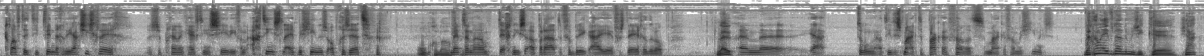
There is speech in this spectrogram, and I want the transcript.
ik geloof dat hij twintig reacties kreeg. Dus op een gegeven moment heeft hij een serie van 18 slijpmachines opgezet. Ongelooflijk. Met de naam Technische Apparatenfabriek AJ Verstegen erop. Leuk. En ja, toen had hij de smaak te pakken van het maken van machines. We gaan even naar de muziek, Jacques.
